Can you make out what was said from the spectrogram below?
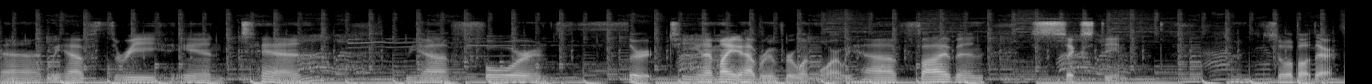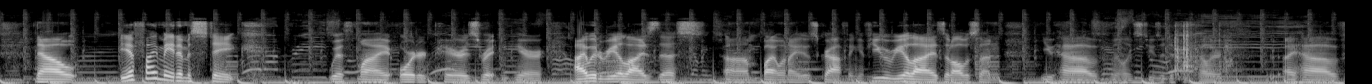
And we have 3 and 10. We have 4 and 13. I might have room for one more. We have 5 and 16. So about there. Now, if I made a mistake with my ordered pairs written here, I would realize this um, by when I was graphing. If you realize that all of a sudden you have, well, let's use a different color. I have,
